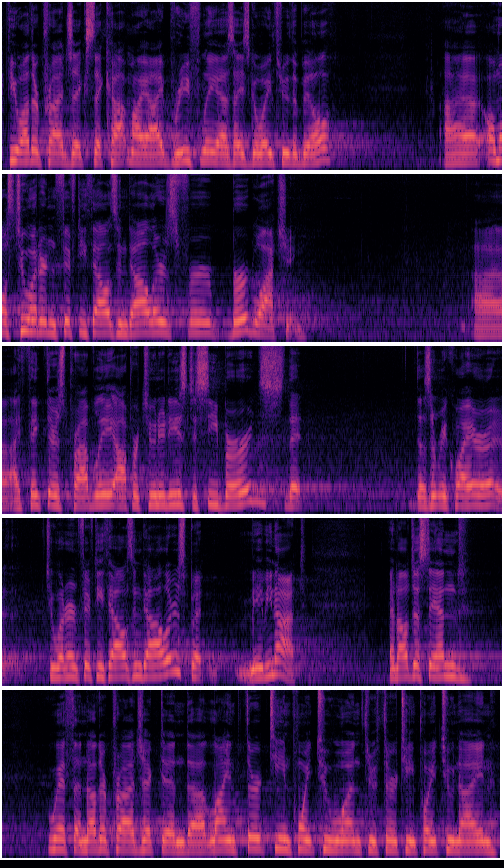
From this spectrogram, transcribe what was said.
A few other projects that caught my eye briefly as I was going through the bill. Uh, almost $250,000 for bird watching. Uh, I think there's probably opportunities to see birds that doesn't require $250,000, but maybe not. And I'll just end with another project and uh, line 13.21 through 13.29.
